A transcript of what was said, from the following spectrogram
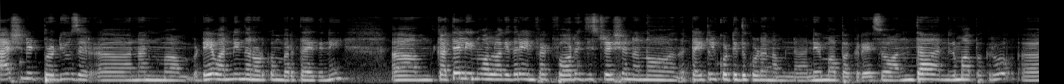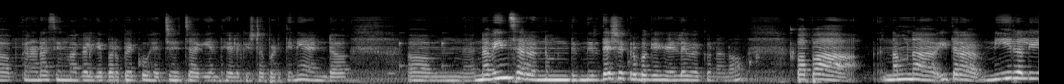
passionate producer ನಾನು ಡೇ ಒನ್ನಿಂದ ನೋಡ್ಕೊಂಡು ಬರ್ತಾ ಇದ್ದೀನಿ. ಕಥೆಯಲ್ಲಿ ಇನ್ವಾಲ್ವ್ ಆಗಿದ್ದಾರೆ. ಇನ್ಫ್ಯಾಕ್ಟ್ ಫಾರ್ ರಿಜಿಸ್ಟ್ರೇಷನ್ ಅನ್ನೋ ಟೈಟಲ್ ಕೊಟ್ಟಿದ್ದು ಕೂಡ ನಮ್ಮ ನಿರ್ಮಾಪಕರೇ. ಸೊ ಅಂಥ ನಿರ್ಮಾಪಕರು ಕನ್ನಡ ಸಿನಿಮಾಗಳಿಗೆ ಬರಬೇಕು ಹೆಚ್ಚು ಹೆಚ್ಚಾಗಿ ಅಂತ ಹೇಳಕ್ಕೆ ಇಷ್ಟಪಡ್ತೀನಿ. ಆ್ಯಂಡ್ ನವೀನ್ ಸರ್ ನಮ್ಮ ನಿರ್ದೇಶಕರ ಬಗ್ಗೆ ಹೇಳಲೇಬೇಕು ನಾನು. ಪಾಪ ನಮ್ಮನ್ನ ಈ ಥರ ನೀರಲ್ಲಿ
